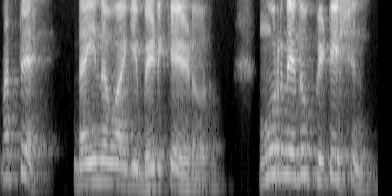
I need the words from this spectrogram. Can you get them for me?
ಮತ್ತೆ ದೈನವಾಗಿ ಬೇಡಿಕೆ ಇಡೋದು. ಮೂರನೇದು ಪಿಟಿಷನ್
